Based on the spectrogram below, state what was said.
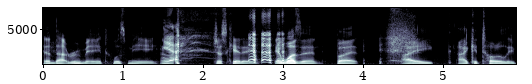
And that roommate was me. Yeah. Just kidding. it wasn't, but I I could totally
